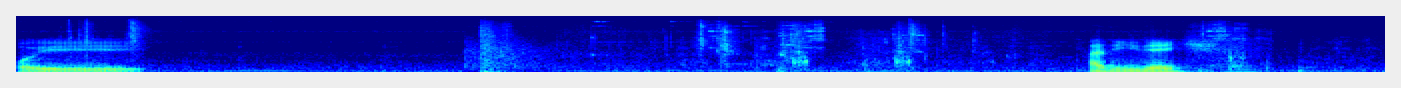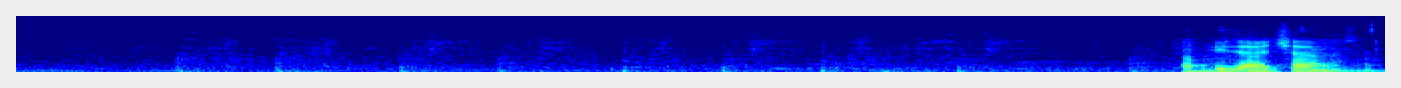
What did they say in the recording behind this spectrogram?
Oy. Hadi gidelim. Kapıyı da açar mısın?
